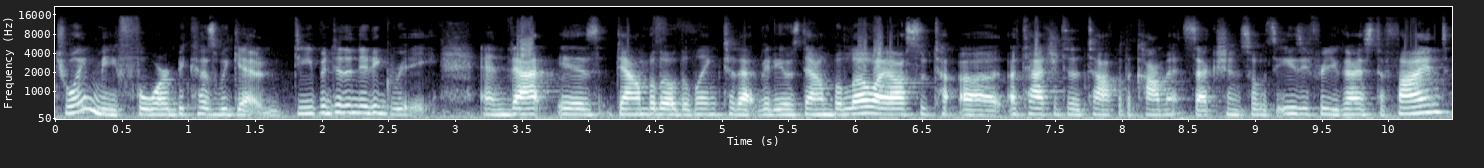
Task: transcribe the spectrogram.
join me for because we get deep into the nitty gritty. And that is down below. The link to that video is down below. I also uh, attach it to the top of the comment section so it's easy for you guys to find.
